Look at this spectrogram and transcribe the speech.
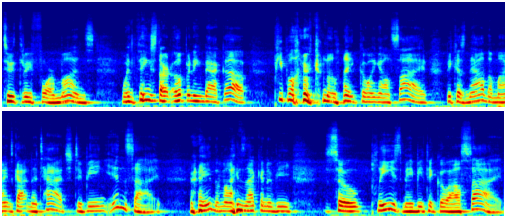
two, three, four months. When things start opening back up, people aren't going to like going outside because now the mind's gotten attached to being inside, right? The mind's not going to be so pleased maybe to go outside.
